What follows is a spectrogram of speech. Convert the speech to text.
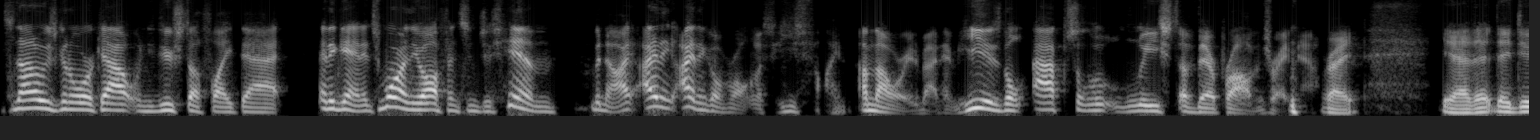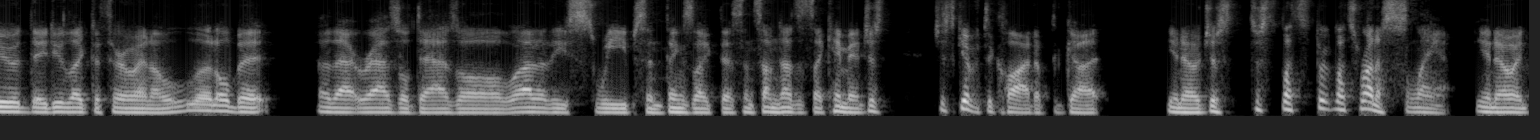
It's not always going to work out when you do stuff like that. And again, it's more on the offense than just him. But no, I, I think I think overall, listen, he's fine. I'm not worried about him. He is the absolute least of their problems right now. right. Yeah, they, they do they do like to throw in a little bit of that razzle dazzle, a lot of these sweeps and things like this. And sometimes it's like, hey man, just just give it to Clyde up the gut. You know, just just let's let's run a slant. You know, and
